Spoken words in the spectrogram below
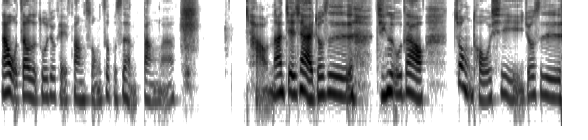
然后我照着做就可以放松，这不是很棒吗？好，那接下来就是 进入到重头戏，就是。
